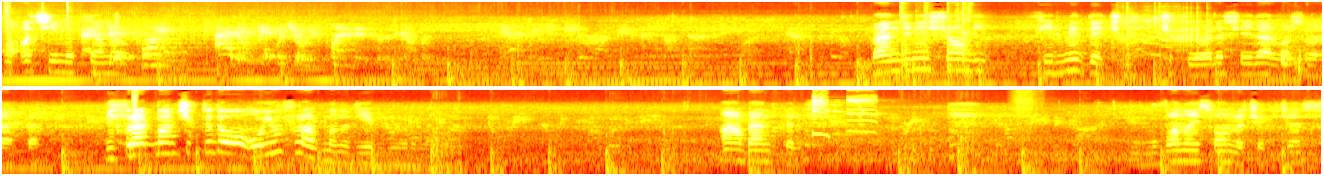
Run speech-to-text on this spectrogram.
Şunu açayım okuyanlar okuyor. Bendi'nin şu an bir filmi de çık çıkıyor. Öyle şeyler var söylentiler. Bir fragman çıktı da o oyun fragmanı diye biliyorum ben. Aa ben Peluş. Bu Vana'yı sonra çekeceğiz.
